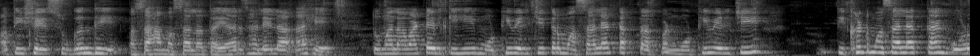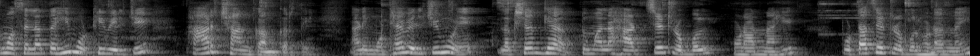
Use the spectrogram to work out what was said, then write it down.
अतिशय सुगंधी असा हा मसाला तयार झालेला आहे. तुम्हाला वाटेल की ही मोठी वेलची तर मसाल्यात टाकतात पण मोठी वेलची तिखट मसाल्यात काय गोड मसाल्यातही मोठी वेलची फार छान काम करते. आणि मोठ्या वेलचीमुळे लक्षात घ्या तुम्हाला हार्टचे ट्रबल होणार नाहीत पोटाचे ट्रबल होणार नाही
